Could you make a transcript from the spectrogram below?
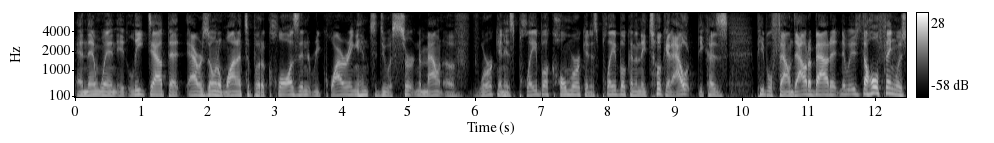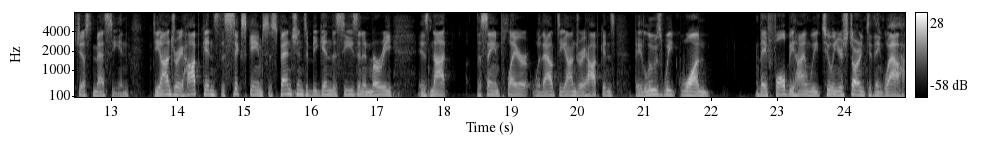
and then when it leaked out that Arizona wanted to put a clause in it requiring him to do a certain amount of work in his playbook, homework in his playbook, and then they took it out because people found out about it. And it was the whole thing was just messy. And DeAndre Hopkins, the six game suspension to begin the season, and Murray is not the same player without DeAndre Hopkins. They lose week one they fall behind week two, and you're starting to think, wow,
